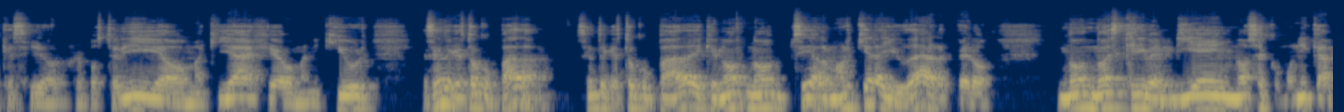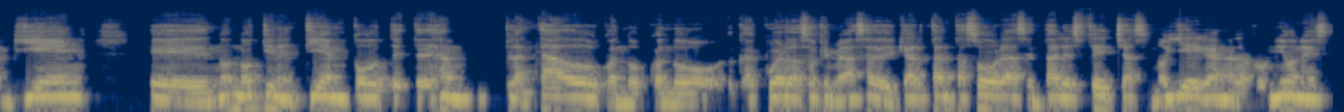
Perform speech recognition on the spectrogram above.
qué sé yo, repostería o maquillaje o manicure, es gente que está ocupada, es gente que está ocupada y que no, no, sí, a lo mejor quiere ayudar, pero no, no escriben bien, no se comunican bien, eh, no, no, tienen tiempo, te, te, dejan plantado cuando, cuando acuerdas o que me vas a dedicar tantas horas en tales fechas, no llegan a las reuniones.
